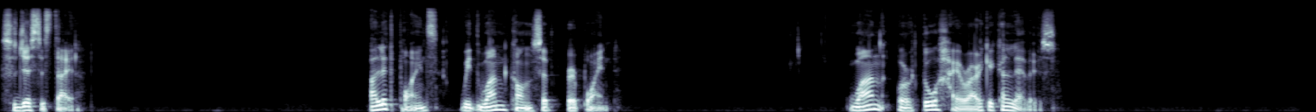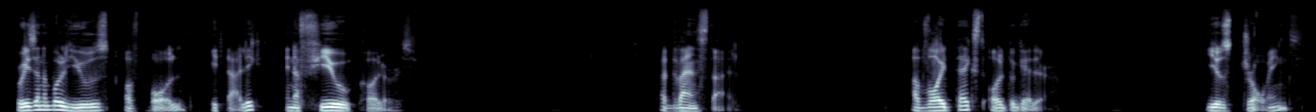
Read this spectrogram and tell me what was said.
Suggested style bullet points with one concept per point. one or two hierarchical levels. Reasonable use of bold, italic, and a few colors. Advanced style. Avoid text altogether. Use drawings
